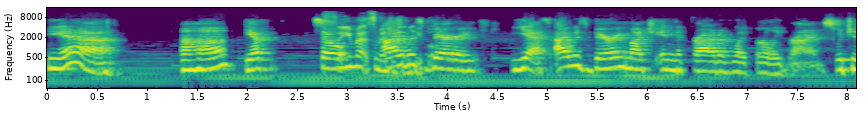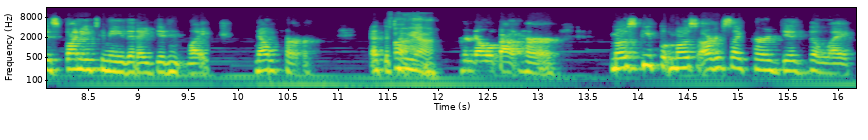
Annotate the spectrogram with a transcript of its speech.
Yeah. Uh huh. Yep. So, so, you met some. I was people. very yes, I was very much in the crowd of like early Grimes, which is funny to me that I didn't like know her at the time oh, yeah. or know about her. Most people, most artists like her did the like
